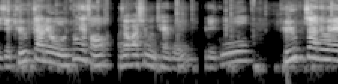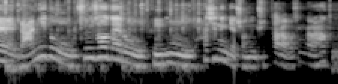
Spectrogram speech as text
이제 교육자료 통해서 가져가시면 되고 그리고 교육자료의 난이도 순서대로 공부하시는 게 저는 좋다라고 생각을 하고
